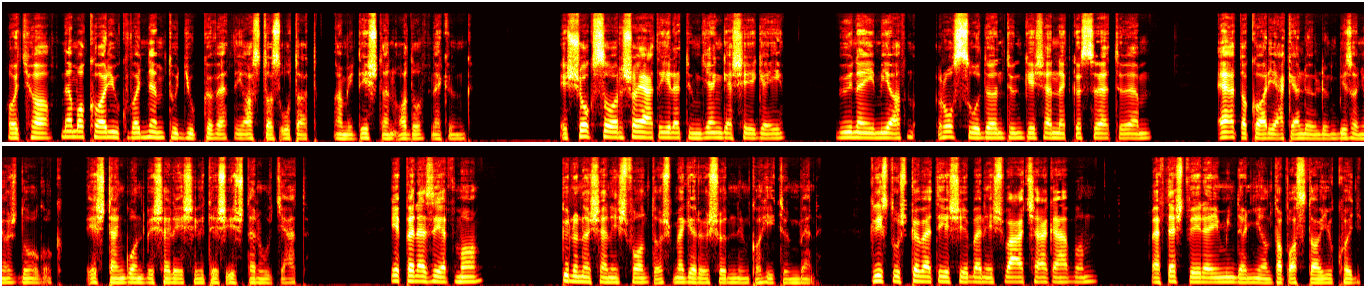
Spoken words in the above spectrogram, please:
Hogyha nem akarjuk vagy nem tudjuk követni azt az utat, amit Isten adott nekünk. És sokszor saját életünk gyengeségei, bűnei miatt rosszul döntünk, és ennek köszönhetően eltakarják előlünk bizonyos dolgok, Isten gondviselését és Isten útját. Éppen ezért ma különösen is fontos megerősödnünk a hitünkben, Krisztus követésében és váltságában, mert testvéreim mindannyian tapasztaljuk, hogy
